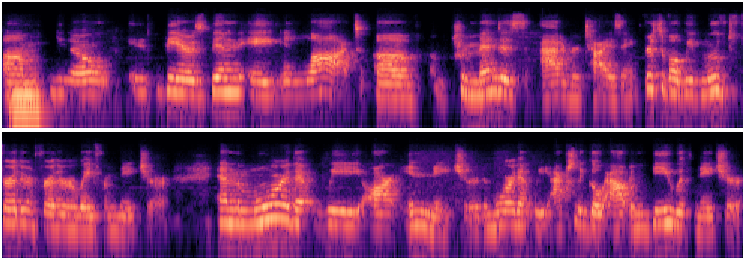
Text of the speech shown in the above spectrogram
Um, mm. You know, it, there's been a lot of tremendous advertising. First of all, we've moved further and further away from nature. And the more that we are in nature, the more that we actually go out and be with nature,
